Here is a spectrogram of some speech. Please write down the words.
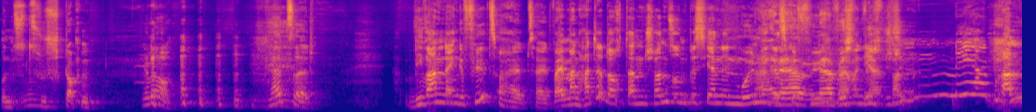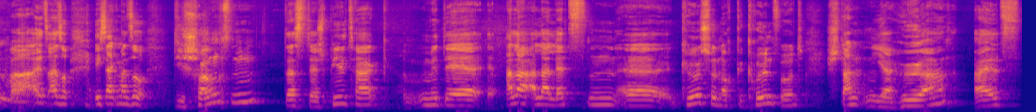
uns zu stoppen. Genau. Halbzeit. Wie war denn dein Gefühl zur Halbzeit? Weil man hatte doch dann schon so ein bisschen ein mulmiges Ja, na, Gefühl, na, weil man ja schon näher dran war als. Also, ich sag mal so, die Chancen, dass der Spieltag mit der aller, allerletzten äh, Kirsche noch gekrönt wird, standen ja höher, als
